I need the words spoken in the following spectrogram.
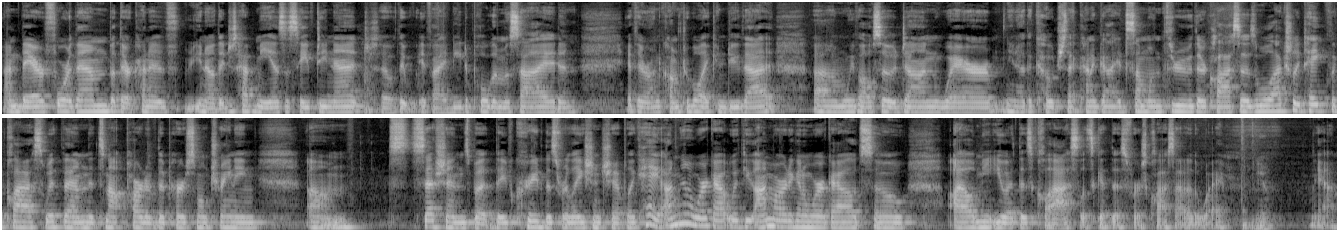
I'm there for them, but they're kind of you know they just have me as a safety net. So if I need to pull them aside and if they're uncomfortable, I can do that. Um, we've also done where you know the coach that kind of guides someone through their classes will actually take the class with them. That's not part of the personal training um, sessions, but they've created this relationship. Like, hey, I'm going to work out with you. I'm already going to work out, so I'll meet you at this class. Let's get this first class out of the way. yeah Yeah,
